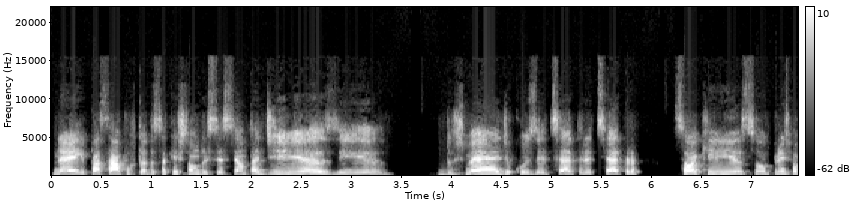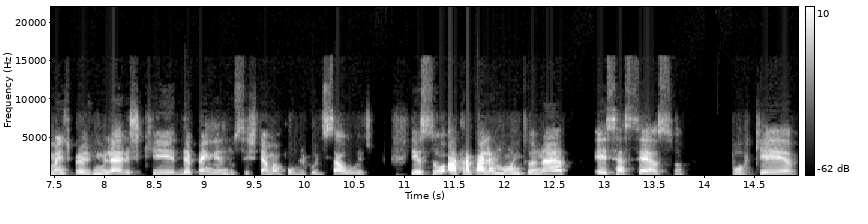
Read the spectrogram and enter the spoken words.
né? E passar por toda essa questão dos 60 dias e dos médicos, etc, etc. Só que isso, principalmente para as mulheres que dependem do sistema público de saúde, isso atrapalha muito, né? Esse acesso, porque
